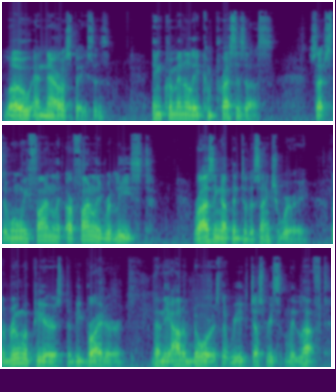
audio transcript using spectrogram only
low and narrow spaces incrementally compresses us such that when we finally are finally released, rising up into the sanctuary, the room appears to be brighter than the out of doors that we just recently left.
